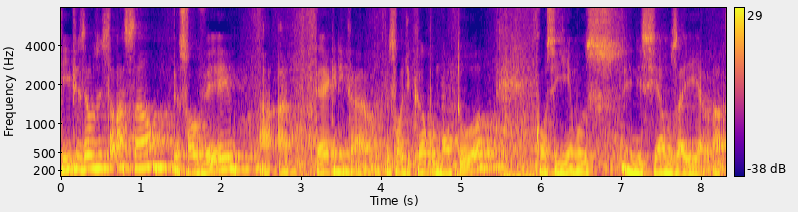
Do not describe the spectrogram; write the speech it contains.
E fizemos a instalação, o pessoal veio, a, a, técnica, o pessoal de campo montou, conseguimos, iniciamos aí a, a,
